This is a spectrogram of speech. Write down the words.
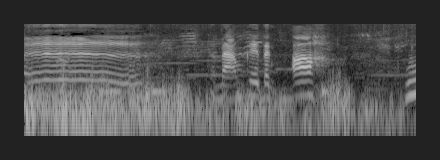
អឺតាមគេទាំងអស់អូ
